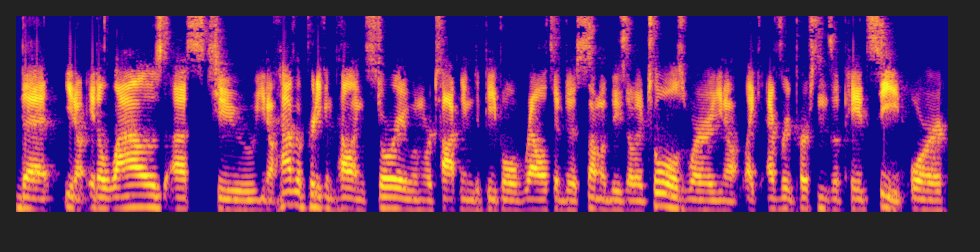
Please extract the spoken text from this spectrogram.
that you know it allows us to you know have a pretty compelling story when we're talking to people relative to some of these other tools where you know like every person's a paid seat or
